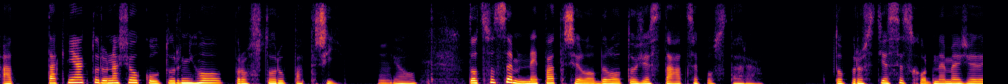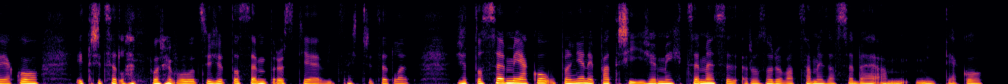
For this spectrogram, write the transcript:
A tak nějak to do našeho kulturního prostoru patří. Hmm. Jo? To, co sem nepatřilo, bylo to, že stát se postará. To prostě se shodneme, že jako i 30 let po revoluci, že to sem prostě víc než 30 let, že to sem jako úplně nepatří, že my chceme se rozhodovat sami za sebe a mít jako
